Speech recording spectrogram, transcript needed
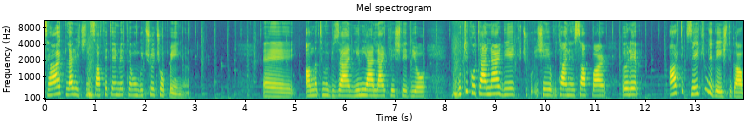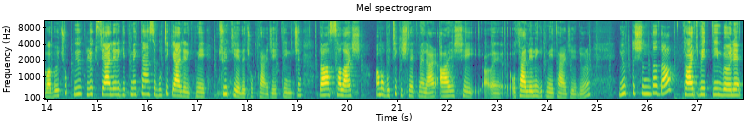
Seyahatler için Saffet Emre Temunguç'u çok beğeniyorum. Ee, anlatımı güzel, yeni yerler keşfediyor. Butik oteller diye küçük şey bir tane hesap var. Böyle artık zevkim de değişti galiba. Böyle çok büyük lüks yerlere gitmektense butik yerlere gitmeyi Türkiye'de çok tercih ettiğim için daha salaş ama butik işletmeler, aile şey e, otellerine gitmeyi tercih ediyorum. Yurt dışında da takip ettiğim böyle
